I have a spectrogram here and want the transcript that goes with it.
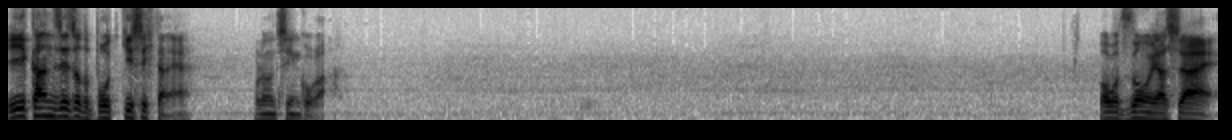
いい感じでちょっと勃起してきたね。俺のチンコが。おごつどうもいらっしゃい。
